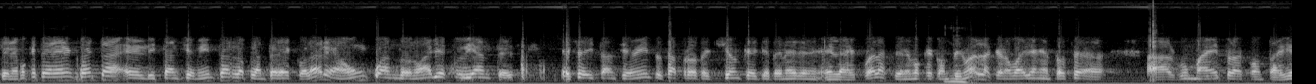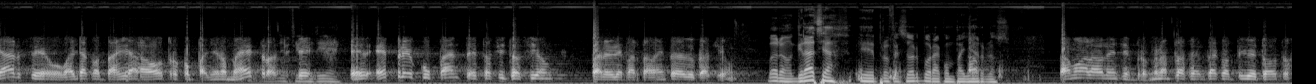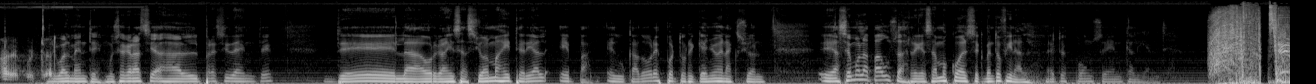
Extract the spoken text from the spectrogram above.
tenemos que tener en cuenta el distanciamiento en los planteles escolares, aun cuando no haya estudiantes, ese distanciamiento, esa protección que hay que tener en, las escuelas, tenemos que continuarla, que no vayan entonces a, algún maestro a contagiarse o vaya a contagiar a otros compañeros maestros. Así que es, preocupante esta situación para el Departamento de Educación. Bueno, gracias, eh, profesor, por acompañarnos. Vamos a la orden siempre. Un gran placer estar contigo y todos tus escuchar. Igualmente, muchas gracias al presidente de la organización magisterial EPA, Educadores Puertorriqueños en Acción. Eh, hacemos la pausa, regresamos con el segmento final. Esto es Ponce en Caliente.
